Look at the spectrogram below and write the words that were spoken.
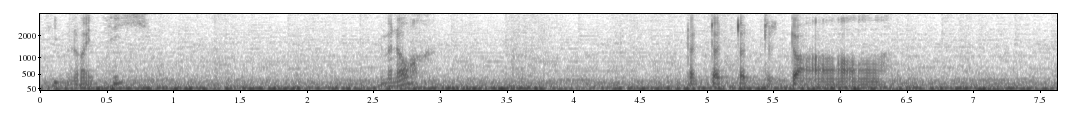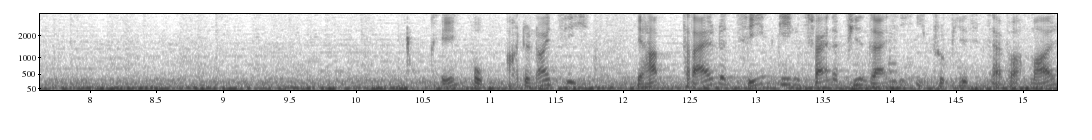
97. Immer noch. Da, da, da, da, da. Okay. Oh, 98. Wir haben 310 gegen 234. Ich probiere es jetzt einfach mal.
